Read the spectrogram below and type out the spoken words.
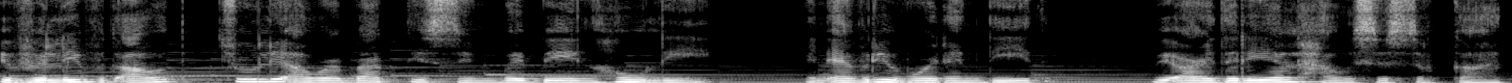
If we live out truly our baptism by being holy in every word and deed, we are the real houses of God.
